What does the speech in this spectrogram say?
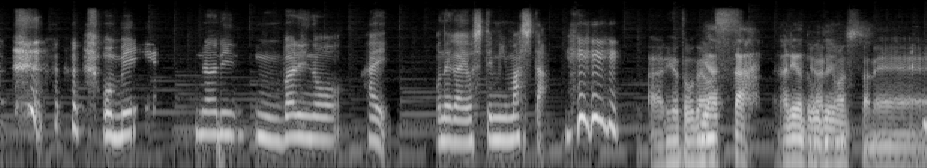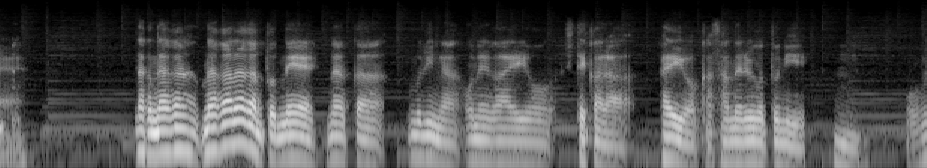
もうメインなり、うん、バリの、はい、お願いをしてみました。ありがとうございやっます。た。ありがとうごやざいま。りますしたね。なんか長長々とね、なんか無理なお願いをしてから回を重ねるごとに、うん。大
